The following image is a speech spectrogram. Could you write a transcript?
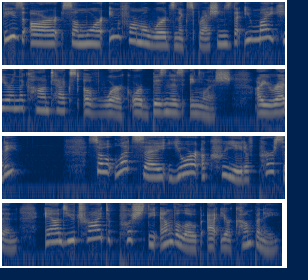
These are some more informal words and expressions that you might hear in the context of work or business English. Are you ready? So let's say you're a creative person and you try to push the envelope at your company.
